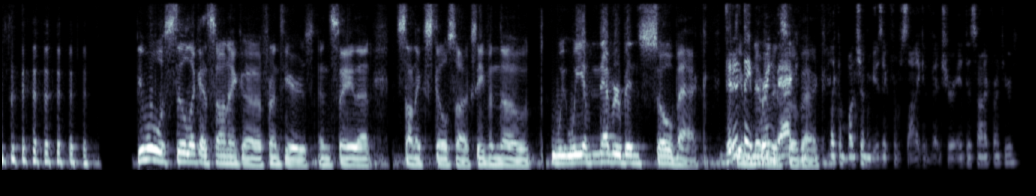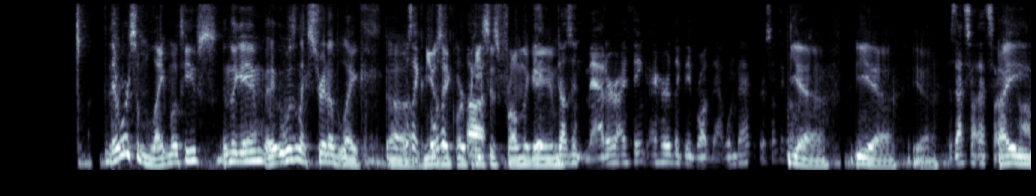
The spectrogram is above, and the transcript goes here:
right. People will still look at Sonic uh, Frontiers and say that Sonic still sucks, even though we, we have never been so back. Didn't they bring back, so back. like a bunch of music from Sonic Adventure into Sonic Frontiers? There were some leitmotifs in the game. It wasn't like straight up like, uh, was like- music like, or uh, pieces from the game. It doesn't matter. I think I heard like they brought that one back or something. Yeah, yeah, yeah. because that's not that's I-.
